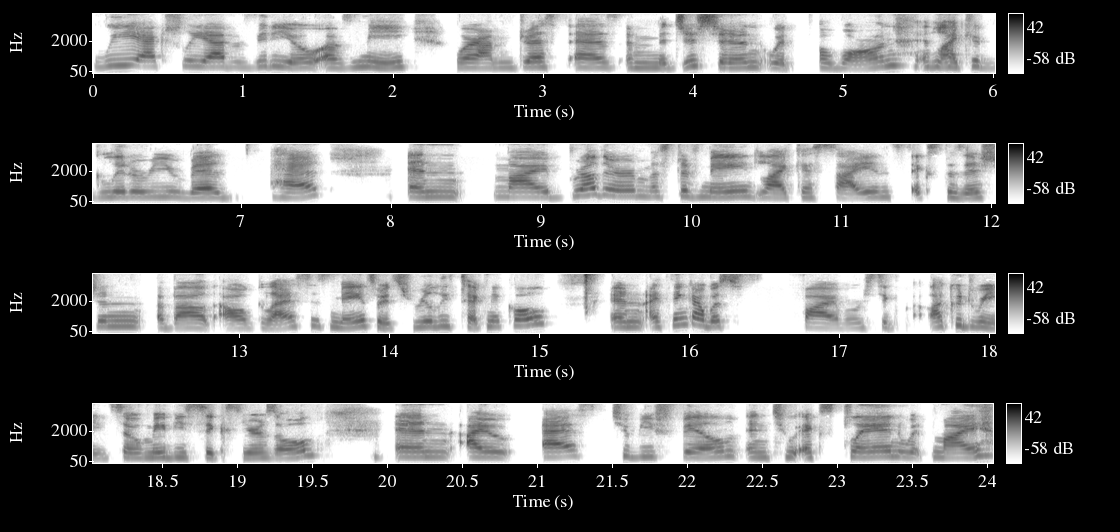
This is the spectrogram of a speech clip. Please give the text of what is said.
we actually have a video of me where I'm dressed as a magician with a wand and like a glittery red hat. And my brother must have made like a science exposition about how glass is made. So it's really technical. And I think I was five or six i could read so maybe six years old. And i asked to be filmed and to explain with my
